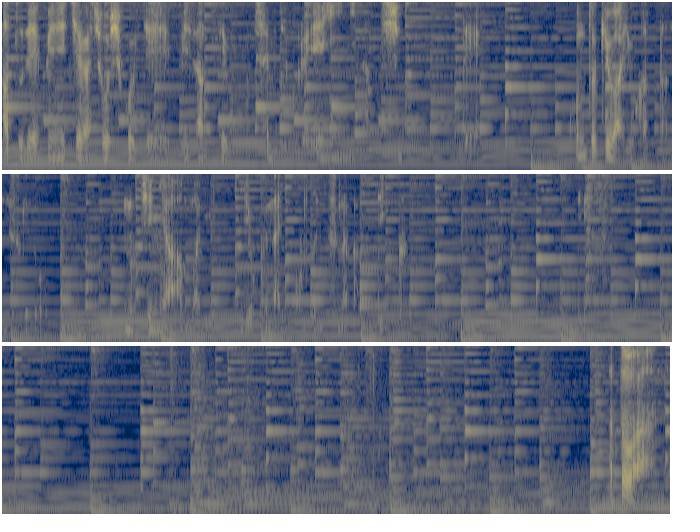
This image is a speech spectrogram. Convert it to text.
後でベネチアが調子こいてビザンツ帝国に攻めてくる原因になってしまうので、この時は良かったんですけど、後にはあんまり良くないことにつながっていく。とはあの、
